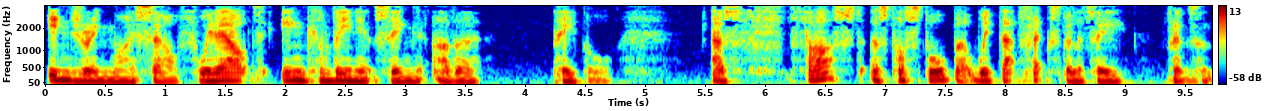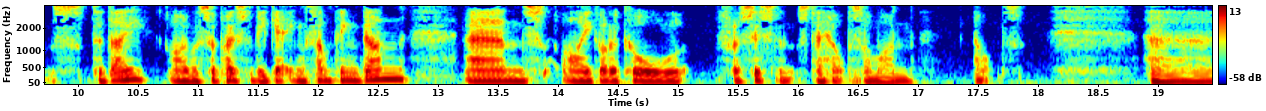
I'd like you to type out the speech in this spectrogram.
injuring myself, without inconveniencing other people as fast as possible, but with that flexibility for instance, today I was supposed to be getting something done and I got a call for assistance to help someone else. Uh,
